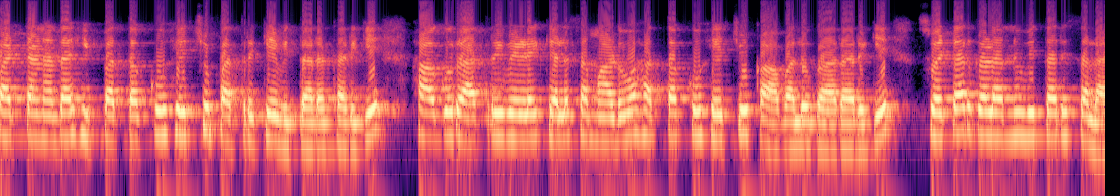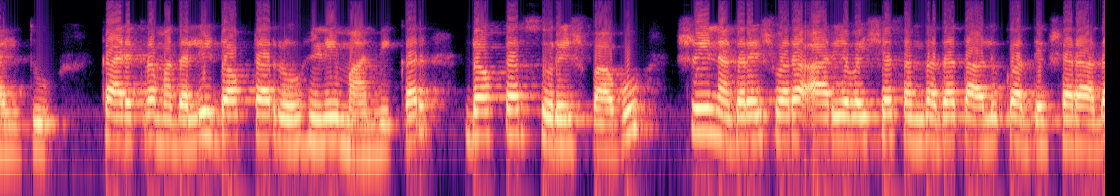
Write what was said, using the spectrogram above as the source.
ಪಟ್ಟಣದ ಇಪ್ಪತ್ತಕ್ಕೂ ಹೆಚ್ಚು ಪತ್ರಿಕೆ ವಿತರಕರಿಗೆ ಹಾಗೂ ರಾತ್ರಿ ವೇಳೆ ಕೆಲಸ ಮಾಡುವ ಹತ್ತಕ್ಕೂ ಹೆಚ್ಚು ಕಾವಲುಗಾರರಿಗೆ ಸ್ವೆಟರ್ಗಳನ್ನು ವಿತರಿಸಲಾಯಿತು. ಕಾರ್ಯಕ್ರಮದಲ್ಲಿ ಡಾಕ್ಟರ್ ರೋಹಿಣಿ ಮಾನ್ವಿಕರ್, ಡಾಕ್ಟರ್ ಸುರೇಶ್ ಬಾಬು, ಶ್ರೀ ನಗರೇಶ್ವರ ಆರ್ಯವೈಶ್ಯ ಸಂಘದ ತಾಲೂಕು ಅಧ್ಯಕ್ಷರಾದ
